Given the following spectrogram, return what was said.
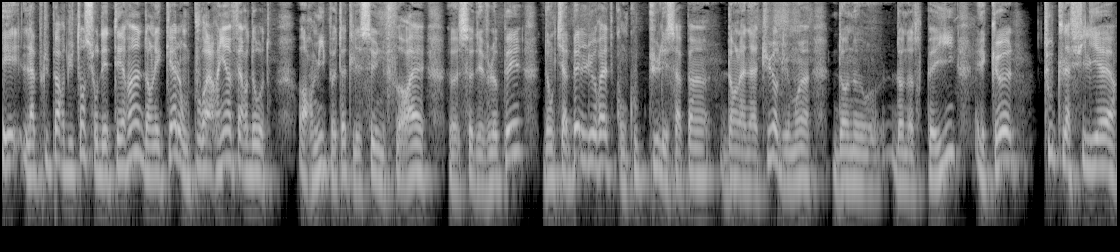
et la plupart du temps sur des terrains dans lesquels on ne pourrait rien faire d'autre, hormis peut-être laisser une forêt euh, se développer. Donc il y a belle lurette qu'on coupe plus les sapins dans la nature, du moins dans nos dans notre pays, et que toute la filière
